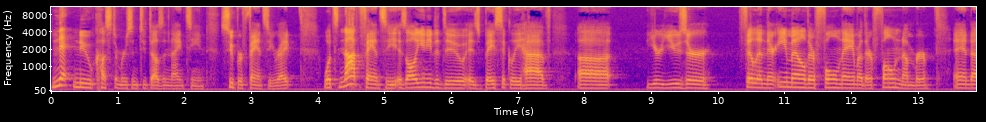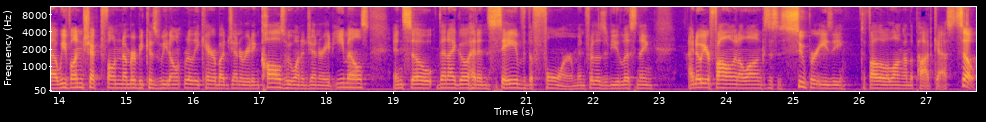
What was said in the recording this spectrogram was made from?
net new customers in 2019. Super fancy, right? What's not fancy is all you need to do is basically have uh, your user fill in their email, their full name, or their phone number. And uh, we've unchecked phone number because we don't really care about generating calls. We want to generate emails. And so then I go ahead and save the form. And for those of you listening, I know you're following along because this is super easy to follow along on the podcast. So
